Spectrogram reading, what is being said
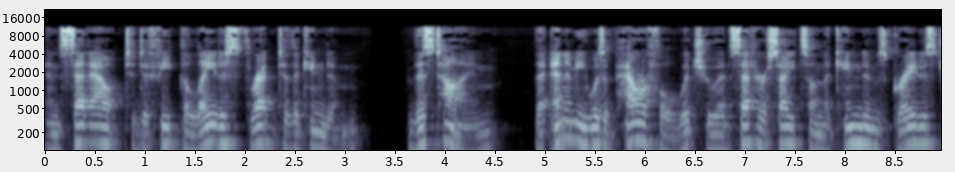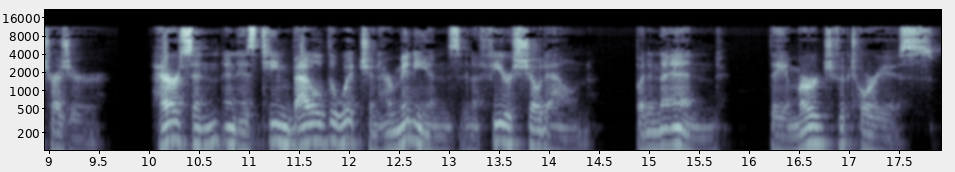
and set out to defeat the latest threat to the kingdom. This time, the enemy was a powerful witch who had set her sights on the kingdom's greatest treasure. Harrison and his team battled the witch and her minions in a fierce showdown, but in the end, they emerged victorious.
